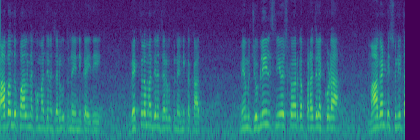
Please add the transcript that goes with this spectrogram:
రాబందు పాలనకు మధ్యన జరుగుతున్న ఎన్నిక ఇది. వ్యక్తుల మధ్యన జరుగుతున్న ఎన్నిక కాదు. మేము జూబ్లీహిల్స్ నియోజకవర్గ ప్రజలకు కూడా మాగంటి సునీత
